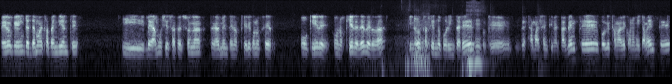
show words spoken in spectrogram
pero que intentemos estar pendientes y veamos si esa persona realmente nos quiere conocer o quiere o nos quiere de verdad y no lo está haciendo por interés, porque está mal sentimentalmente, porque está mal económicamente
